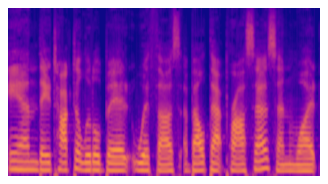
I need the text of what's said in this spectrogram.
and they talked a little bit with us about that process and what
